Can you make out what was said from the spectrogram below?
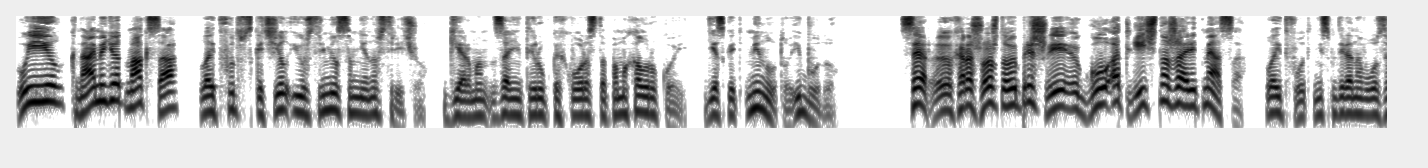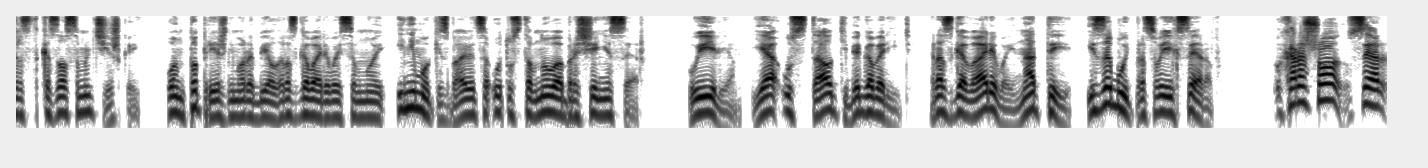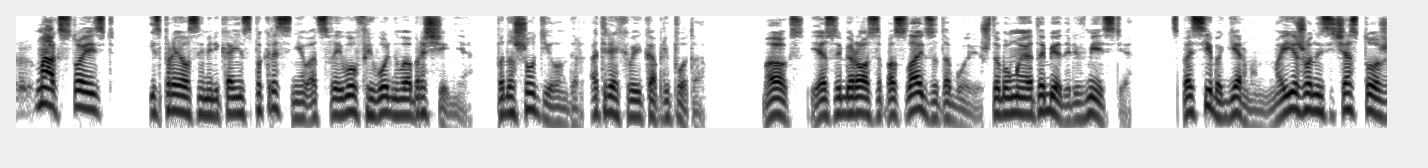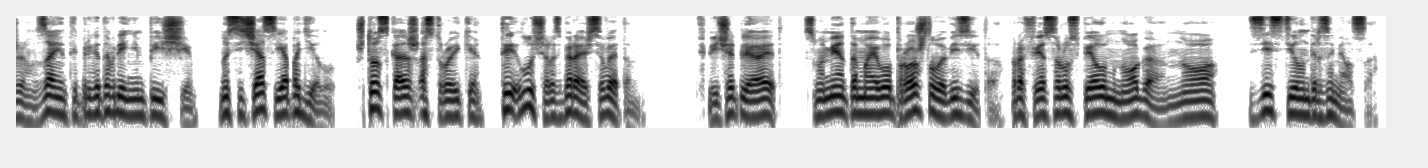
«Уилл, к нам идет Макса!» Лайтфуд вскочил и устремился мне навстречу. Герман, занятый рубкой хвороста, помахал рукой. Дескать, минуту и буду. «Сэр, э, хорошо, что вы пришли. Гу отлично жарит мясо!» Лайтфуд, несмотря на возраст, казался мальчишкой. Он по-прежнему робел, разговаривая со мной, и не мог избавиться от уставного обращения «сэр». «Уильям, я устал тебе говорить. Разговаривай на «ты» и забудь про своих сэров». «Хорошо, сэр Макс, то есть...» Исправился американец, покраснев от своего фривольного обращения. Подошел Диландер, отряхивая капли пота. «Макс, я собирался послать за тобой, чтобы мы отобедали вместе. «Спасибо, Герман. Мои жены сейчас тоже заняты приготовлением пищи. Но сейчас я по делу. Что скажешь о стройке? Ты лучше разбираешься в этом». «Впечатляет. С момента моего прошлого визита профессор успел много, но...» Здесь Стиландер замялся.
